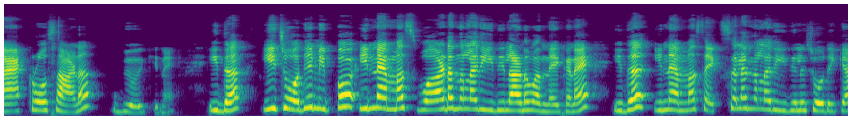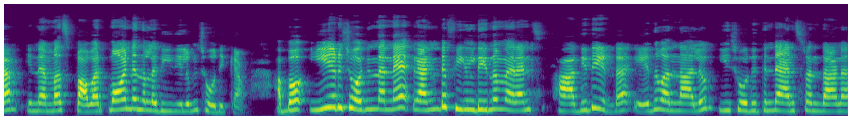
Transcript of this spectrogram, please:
മാക്രോസ് ആണ് ഉപയോഗിക്കുന്നത്. ഇത് ഈ ചോദ്യം ഇപ്പോൾ ഇൻ എം എസ് വേർഡ് എന്നുള്ള രീതിയിലാണ് വന്നേക്കണേ. ഇത് ഇൻ എം എസ് എക്സൽ എന്നുള്ള രീതിയിൽ ചോദിക്കാം ഇൻ എം എസ് പവർ പോയിന്റ് എന്നുള്ള രീതിയിലും ചോദിക്കാം. അപ്പോൾ ഈ ഒരു ചോദ്യം തന്നെ രണ്ട് ഫീൽഡിൽ നിന്നും വരാൻ സാധ്യതയുണ്ട്. ഏത് വന്നാലും ഈ ചോദ്യത്തിന്റെ ആൻസർ എന്താണ്?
